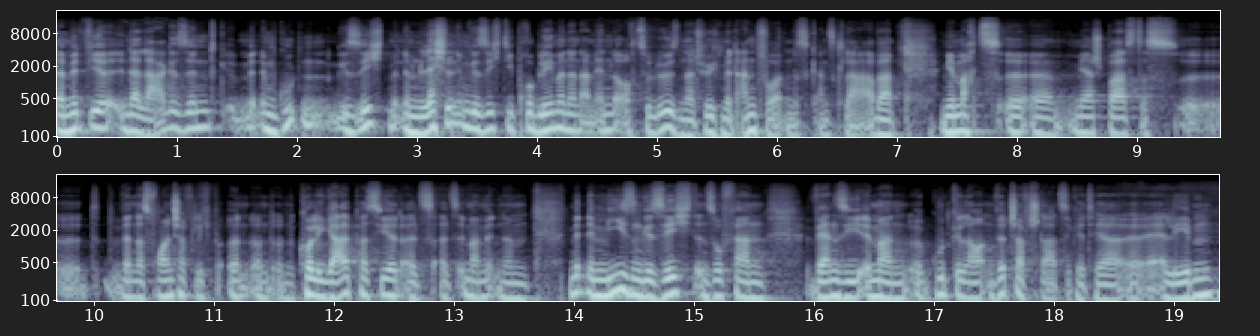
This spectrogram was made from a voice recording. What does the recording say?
damit wir in der Lage sind, mit einem guten Gesicht, mit einem Lächeln im Gesicht die Probleme dann am Ende auch zu lösen. Natürlich mit Antworten, das ist ganz klar. Aber mir macht es äh, äh, mehr Spaß, dass, äh, wenn das freundschaftlich und, und, und, kollegial passiert, als, als immer mit einem, mit einem miesen Gesicht. Insofern werden Sie immer einen gut gelaunten Wirtschaftsstaatssekretär äh, erleben.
